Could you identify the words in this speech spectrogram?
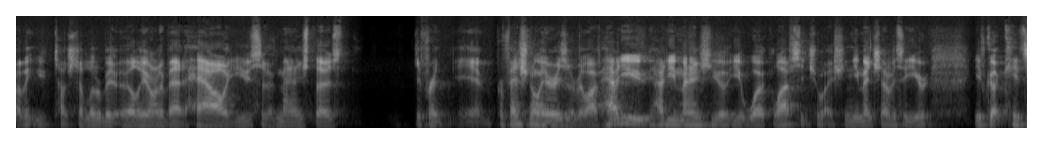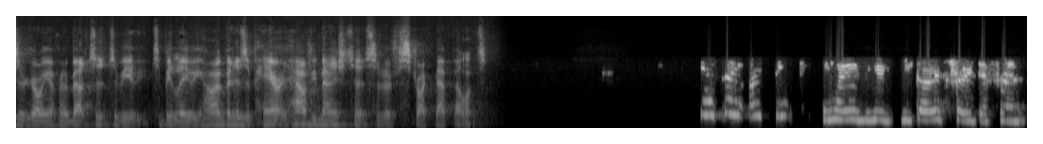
I think you touched a little bit earlier on about how you sort of manage those different professional areas of your life. How do you how do you manage your, your work life situation? You mentioned obviously you you've got kids that are growing up and about to, to be to be leaving home, but as a parent, how have you managed to sort of strike that balance? Yeah, so I think you know you, you go through different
